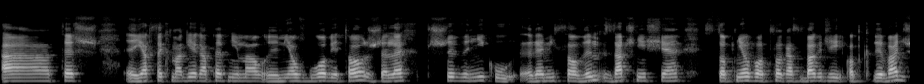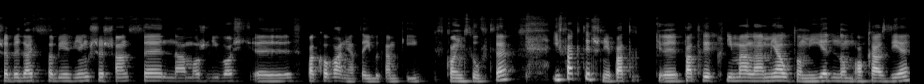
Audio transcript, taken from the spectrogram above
a też Jacek Magiera pewnie miał, miał w głowie to, że Lech przy wyniku remisowym zacznie się stopniowo coraz bardziej odkrywać, żeby dać sobie większe szanse na możliwość e, wpakowania tej bramki w końcówce. I faktycznie Patryk, Patryk Klimala miał tą jedną okazję,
